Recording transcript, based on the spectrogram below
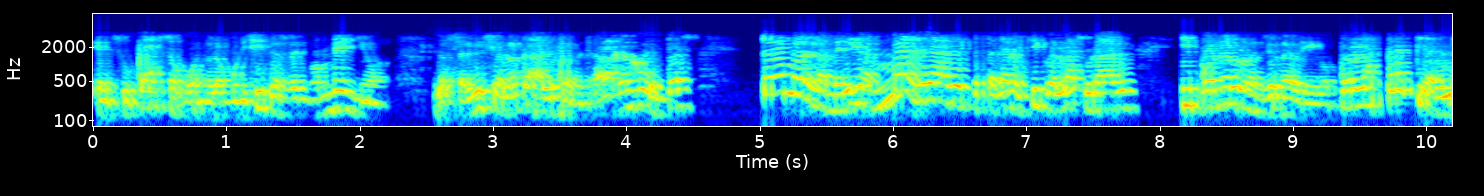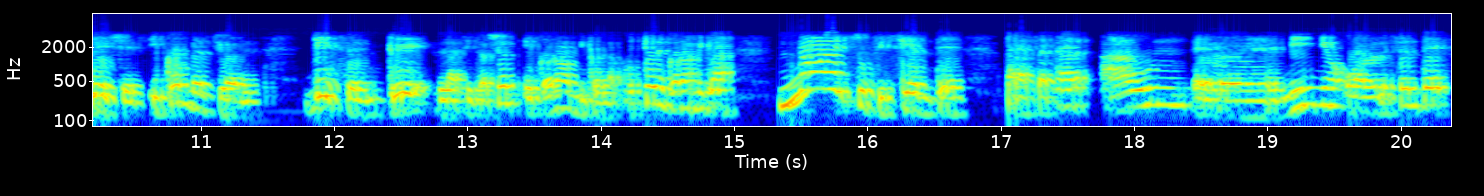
en su caso, cuando los municipios hacen convenio, los servicios locales, donde trabajan juntos, toman la medida más grave que sacar al chico del basural y ponerlo en de abrigo. Pero las propias leyes y convenciones dicen que la situación económica, la cuestión económica, no es suficiente para sacar a un eh, niño o adolescente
